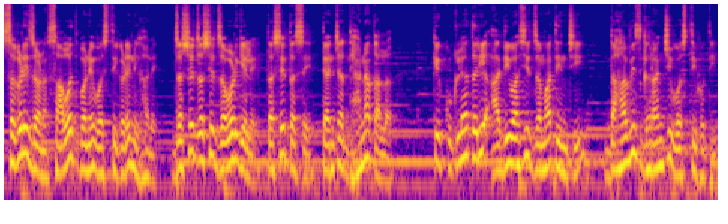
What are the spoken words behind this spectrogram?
सगळेजण सावधपणे वस्तीकडे निघाले. जसे जसे जवळ गेले तसे तसे त्यांच्या ध्यानात आलं की कुठल्या तरी आदिवासी जमातींची दहावीस घरांची वस्ती होती.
